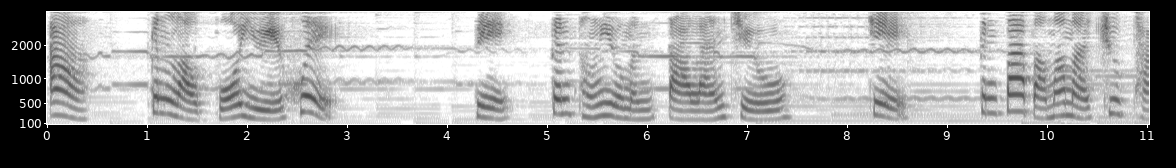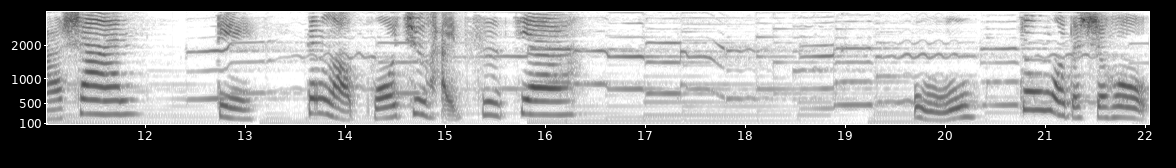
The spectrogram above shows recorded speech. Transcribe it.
二，跟老婆约会。B，跟朋友们打篮球。C，跟爸爸妈妈去爬山。D，跟老婆去孩子家。五。周末的时候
